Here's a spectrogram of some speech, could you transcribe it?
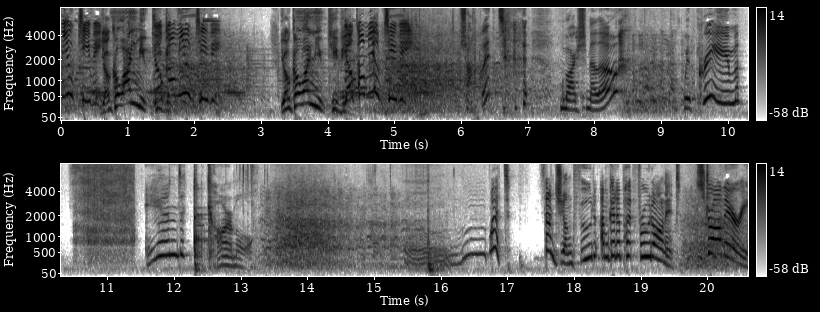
mute TV. YOCO, unmute TV. YOCO, mute TV. YOCO, unmute TV. YOCO, on mute TV. YOCO Mute TV! Chocolate, marshmallow, whipped cream, and caramel. Um, what? It's not junk food. I'm gonna put fruit on it. Strawberry.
